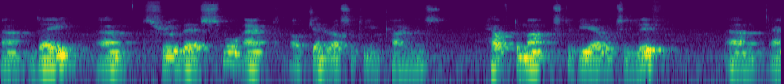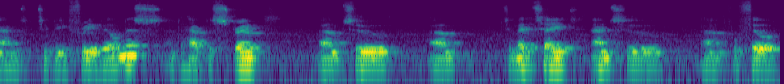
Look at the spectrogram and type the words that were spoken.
Uh, they, um, through their small act of generosity and kindness, helped the monks to be able to live um, and to be free of illness and to have the strength um, to um, to meditate and to uh, fulfill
